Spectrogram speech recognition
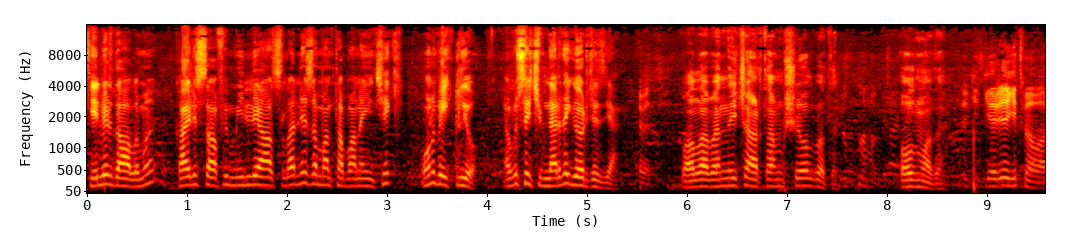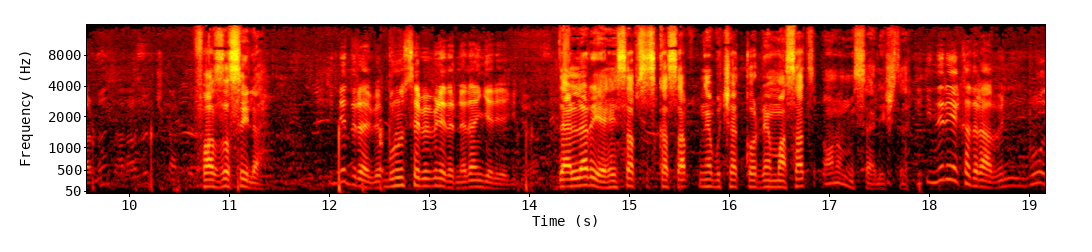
gelir dağılımı, gayri safi milli hasıla ne zaman tabana inecek? Onu bekliyor. Ya bu seçimlerde göreceğiz yani. Vallahi bende hiç artan bir şey olmadı. Olmadı. Peki geriye gitme var mı? Fazlasıyla. Peki nedir abi? Bunun sebebi nedir? Neden geriye gidiyor? Derler ya hesapsız kasap ne bıçak kor ne masat. Onun misali işte. Peki nereye kadar abi? Bu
